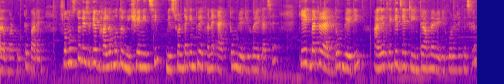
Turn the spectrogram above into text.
ব্যবহার করতে পারেন। সমস্ত কিছুকে ভালো মতো মিশিয়ে নিচ্ছি। মিশ্রণটা কিন্তু এখানে একদম রেডি হয়ে গেছে। কেক ব্যাটার একদম রেডি আগে থেকে যে টিনটা আমরা রেডি করে রেখেছিলাম,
